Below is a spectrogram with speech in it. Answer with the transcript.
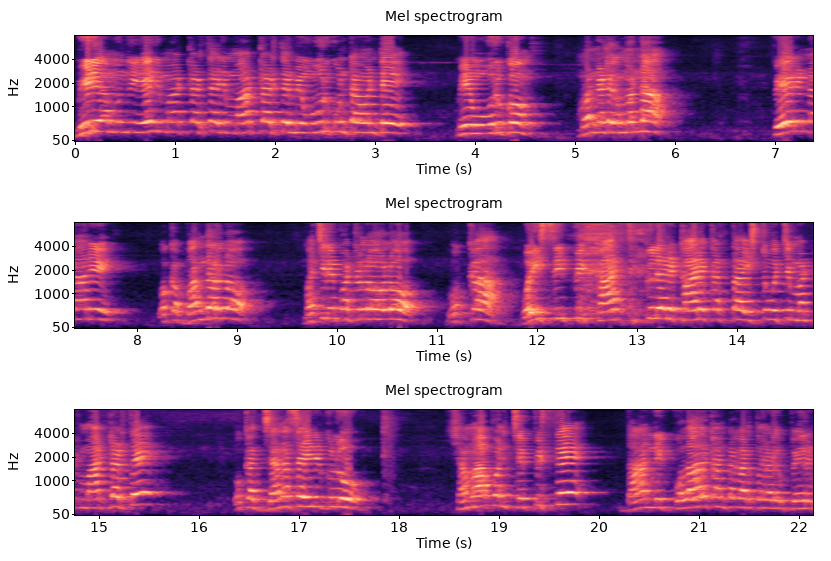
మీడియా ముందు ఏది మాట్లాడితే అది మాట్లాడితే మేము ఊరుకుంటామంటే మేము ఊరుకోం. మొన్నటికి మొన్న పేరు నాని ఒక బందర్లో మచిలీపట్నంలో ఒక్క వైసీపీ కా సిగ్గులేని కార్యకర్త ఇష్టం వచ్చి మాట్లాడితే ఒక జన సైనికులు క్షమాపణ చెప్పిస్తే దాన్ని కులాలకు అంటగడుతున్నాడు పేరు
